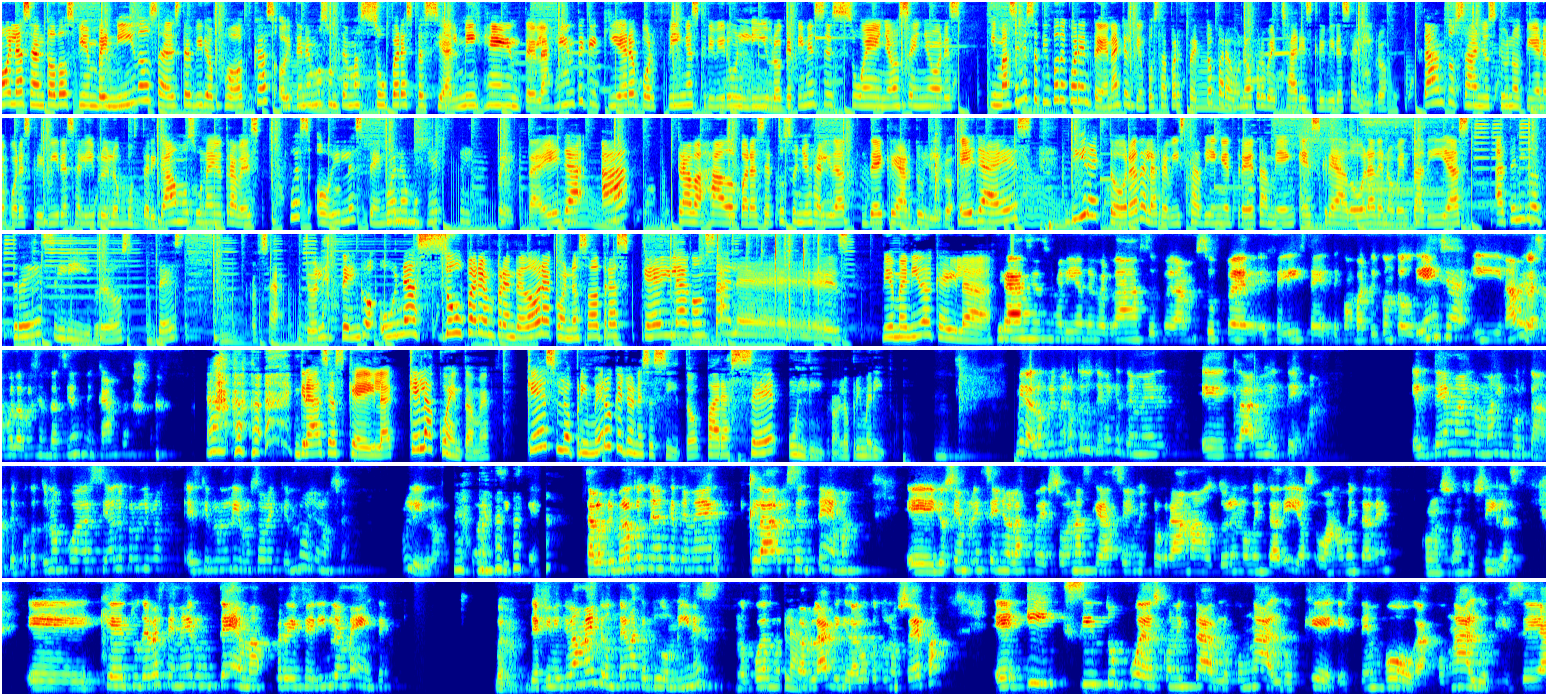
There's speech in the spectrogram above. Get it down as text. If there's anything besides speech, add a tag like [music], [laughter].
Hola, sean todos bienvenidos a este video podcast. Hoy tenemos un tema súper especial, mi gente, la gente que quiere por fin escribir un libro, que tiene ese sueño, señores. Y más en este tiempo de cuarentena, que el tiempo está perfecto para uno aprovechar y escribir ese libro. Tantos años que uno tiene por escribir ese libro y lo postergamos una y otra vez, pues hoy les tengo a la mujer perfecta. Ella ha trabajado para hacer tu sueño realidad de crear tu libro. Ella es directora de la revista Bien Entre, también es creadora de 90 días, ha tenido tres libros de... O sea, yo les tengo una súper emprendedora con nosotras, Keila González. Bienvenida, Keila. Gracias, María, de verdad, súper súper eh, feliz de, compartir con tu audiencia y nada, gracias por la presentación, me encanta. [laughs] gracias, Keila. Keila, cuéntame, ¿qué es lo primero que yo necesito para hacer un libro? Lo primerito. Mira, lo primero que tú tienes que tener eh, claro es el tema. El tema es lo más importante, porque tú no puedes decir, yo quiero un libro, escribir un libro sobre que no, yo no sé. Un libro. [laughs] No existe. O sea, lo primero que tú tienes que tener claro es el tema. Eh, yo siempre enseño a las personas que hacen mi programa Autor en 90 días o a 90D, como son sus siglas, eh, que tú debes tener un tema preferiblemente, bueno, definitivamente un tema que tú domines, no puedes hablar de que de algo que tú no sepas, eh, y si tú puedes conectarlo con algo que esté en boga, con algo que sea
